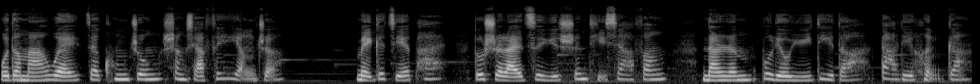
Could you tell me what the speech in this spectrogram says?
我的马尾在空中上下飞扬着，每个节拍。都是来自于身体下方，男人不留余地的大力狠干。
